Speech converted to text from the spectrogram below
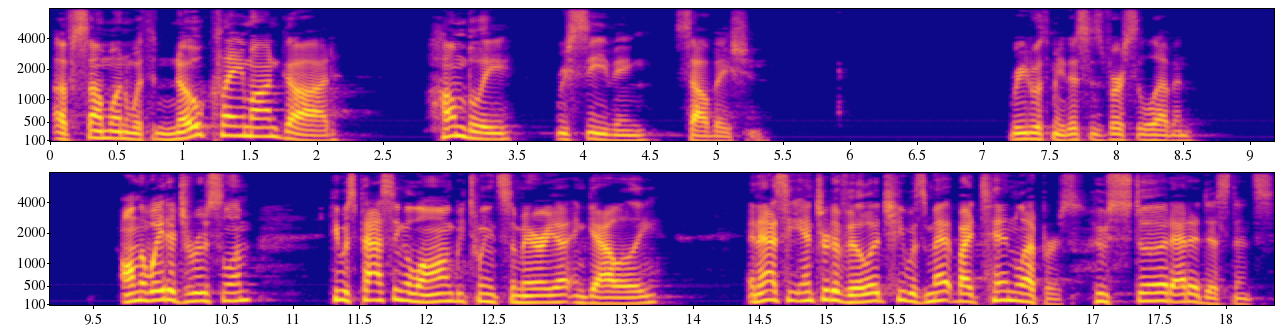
of someone with no claim on God humbly receiving salvation. Read with me. This is verse 11. On the way to Jerusalem, he was passing along between Samaria and Galilee. And as he entered a village, he was met by ten lepers who stood at a distance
